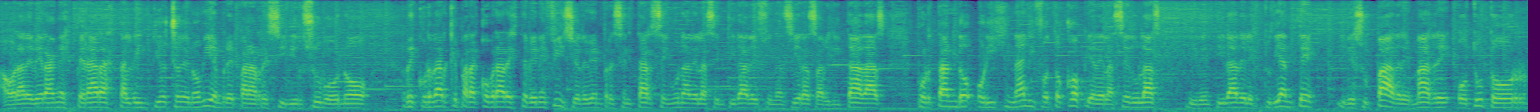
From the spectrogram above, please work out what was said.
ahora deberán esperar hasta el 28 de noviembre para recibir su bono. Recordar que para cobrar este beneficio deben presentarse en una de las entidades financieras habilitadas portando original y fotocopia de las cédulas de identidad del estudiante y de su padre, madre o tutor.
